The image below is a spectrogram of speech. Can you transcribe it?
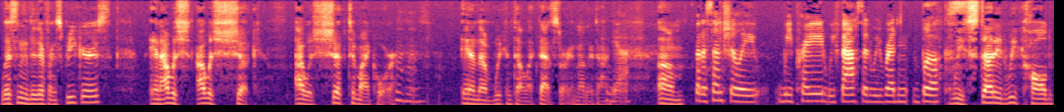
listening to different speakers?" And I was I was shook. I was shook to my core, hmm and um, we can tell like that story another time. Yeah. Um, But essentially, we prayed, we fasted, we read books. we studied, we called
